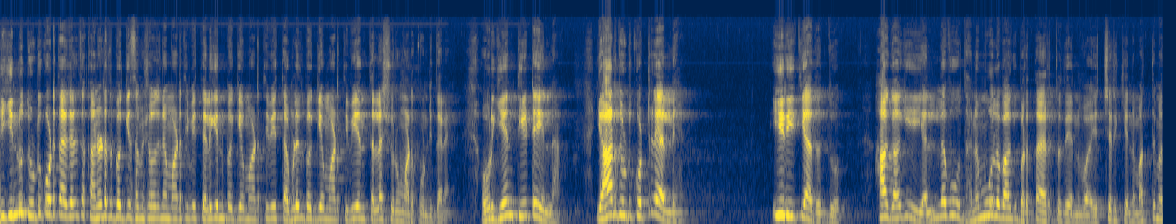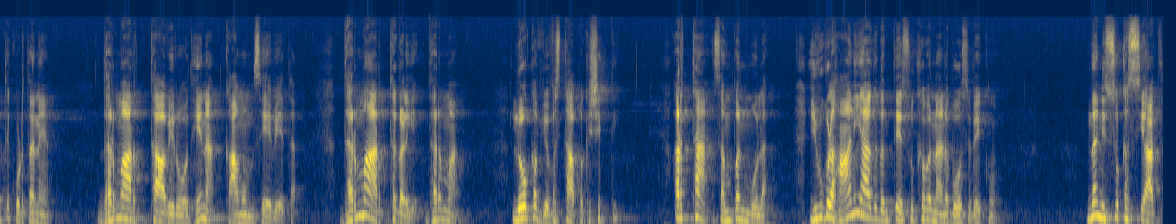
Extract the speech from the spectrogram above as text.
ಈಗ ಇನ್ನೂ ದುಡ್ಡು ಕೊಡ್ತಾ ಇದ್ದಾರೆ ಅಂತ ಕನ್ನಡದ ಬಗ್ಗೆ ಸಂಶೋಧನೆ ಮಾಡ್ತೀವಿ, ತೆಲುಗಿನ ಬಗ್ಗೆ ಮಾಡ್ತೀವಿ, ತಮಿಳಿನ ಬಗ್ಗೆ ಮಾಡ್ತೀವಿ ಅಂತೆಲ್ಲ ಶುರು ಮಾಡ್ಕೊಂಡಿದ್ದಾರೆ. ಅವ್ರಿಗೇನು ತೀಟೆ ಇಲ್ಲ. ಯಾರು ದುಡ್ಡು ಕೊಟ್ಟರೆ ಅಲ್ಲಿ? ಈ ರೀತಿಯಾದದ್ದು. ಹಾಗಾಗಿ ಎಲ್ಲವೂ ಧನಮೂಲವಾಗಿ ಬರ್ತಾ ಇರ್ತದೆ ಎನ್ನುವ ಎಚ್ಚರಿಕೆಯನ್ನು ಮತ್ತೆ ಮತ್ತೆ ಕೊಡ್ತಾನೆ. ಧರ್ಮ ಅರ್ಥ ವಿರೋಧೇನ ಕಾಮಂ ಸೇವೇತ. ಧರ್ಮ ಅರ್ಥಗಳಿಗೆ, ಧರ್ಮ ಲೋಕ ವ್ಯವಸ್ಥಾಪಕ ಶಕ್ತಿ. ಅರ್ಥ ಸಂಪನ್ಮೂಲ. ಇವುಗಳ ಹಾನಿಯಾಗದಂತೆ ಸುಖವನ್ನು ಅನುಭವಿಸಬೇಕು. ನ ನಿಸ್ಸುಖ ಸ್ಯಾತ್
